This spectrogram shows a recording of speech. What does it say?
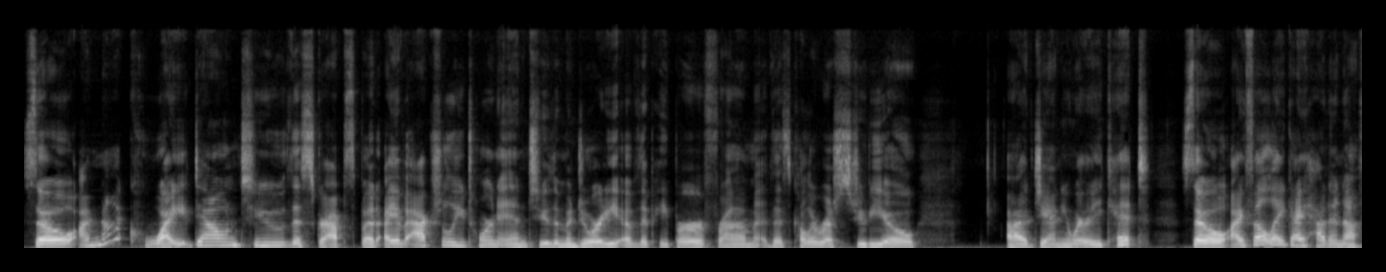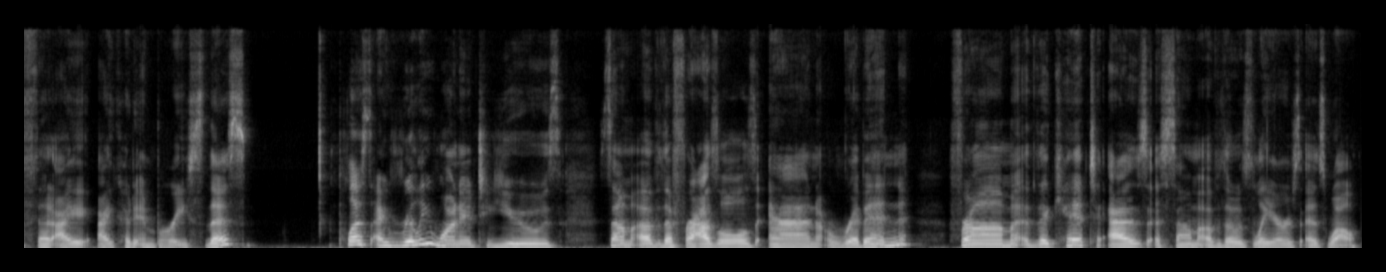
So i'm not quite down to the scraps but i have actually torn into the majority of the paper from this color rush studio uh, january kit. So i felt like i had enough that i i could embrace this. Plus i really wanted to use some of the frazzles and ribbon from the kit as some of those layers as well.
